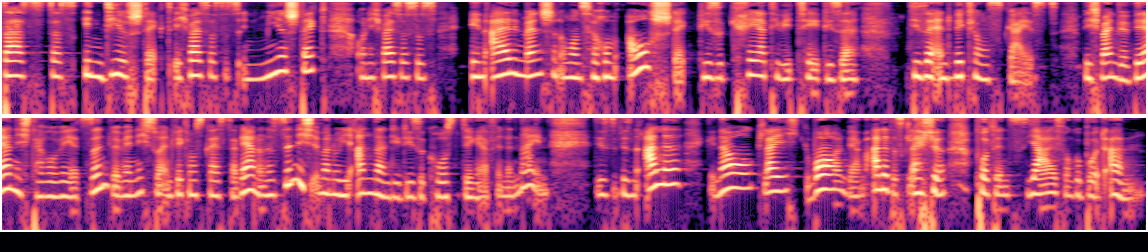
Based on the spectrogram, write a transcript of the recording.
dass das in dir steckt. Ich weiß, dass es in mir steckt und ich weiß, dass es in all den Menschen um uns herum auch steckt. Diese Kreativität, diese, dieser Entwicklungsgeist. Ich meine, wir wären nicht da, wo wir jetzt sind, wenn wir nicht so Entwicklungsgeister wären. Und es sind nicht immer nur die anderen, die diese großen Dinge erfinden. Nein, wir sind alle genau gleich geboren. Wir haben alle das gleiche Potenzial von Geburt an.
